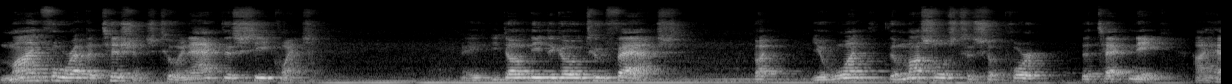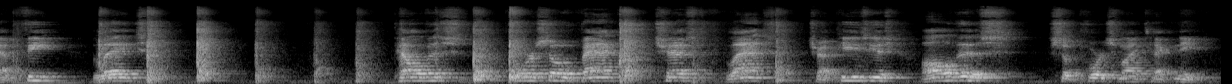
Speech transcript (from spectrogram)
mindful repetitions to enact this sequence. You don't need to go too fast, but you want the muscles to support the technique. I have feet, legs, pelvis, torso, back, chest, lats, trapezius. All this supports my technique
